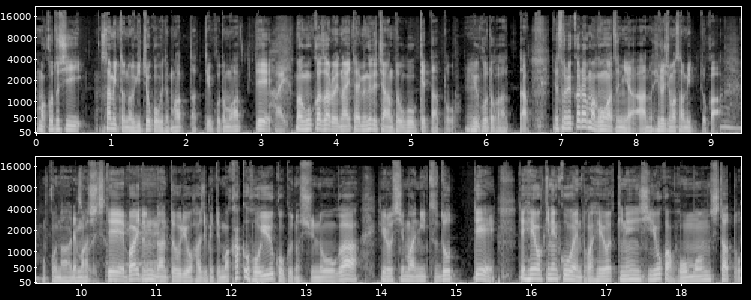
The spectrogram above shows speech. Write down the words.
まあ今年サミットの議長国でもあったっていうこともあって、はい、まあ、動かざるを得ないタイミングでちゃんと動けたということがあった、うん、でそれからまあ5月にはあの広島サミットが行われまして、うんね、バイデン大統領をはじめて、まあ、核保有国の首脳が広島に集ってで平和記念公園とか平和記念資料館を訪問したと、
